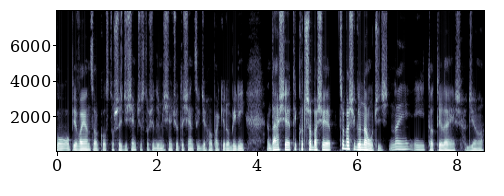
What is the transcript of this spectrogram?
opiewające około 160-170 tysięcy, gdzie chłopaki robili. Da się, tylko trzeba się, trzeba się go nauczyć. No i, i to tyle, jeśli chodzi o,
